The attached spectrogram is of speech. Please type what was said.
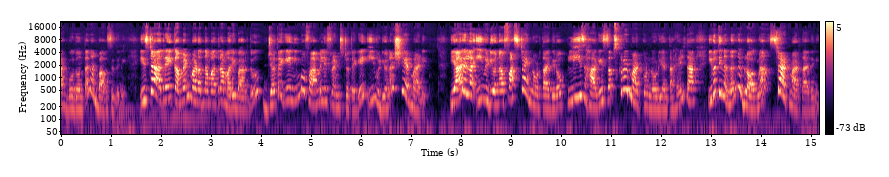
ಆಗ್ಬೋದು ಅಂತ ನಾನು ಭಾವಿಸಿದ್ದೀನಿ ಇಷ್ಟ ಆದ್ರೆ ಕಮೆಂಟ್ ಮಾಡೋದನ್ನ ಮಾತ್ರ ಮರಿಬಾರ್ದು. ಜೊತೆಗೆ ನಿಮ್ಮ ಫ್ಯಾಮಿಲಿ ಫ್ರೆಂಡ್ಸ್ ಜೊತೆಗೆ ಈ ವಿಡಿಯೋನ ಶೇರ್ ಮಾಡಿ. ಯಾರೆಲ್ಲ ಈ ವಿಡಿಯೋನ ಫಸ್ಟ್ ಟೈಮ್ ನೋಡ್ತಾ ಇದ್ದೀರೋ ಪ್ಲೀಸ್ ಹಾಗೆ ಸಬ್ಸ್ಕ್ರೈಬ್ ಮಾಡ್ಕೊಂಡು ನೋಡಿ ಅಂತ ಹೇಳ್ತಾ ಇವತ್ತಿನ ನನ್ನ ಬ್ಲಾಗ್ನ ಸ್ಟಾರ್ಟ್ ಮಾಡ್ತಾ ಇದ್ದೀನಿ.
